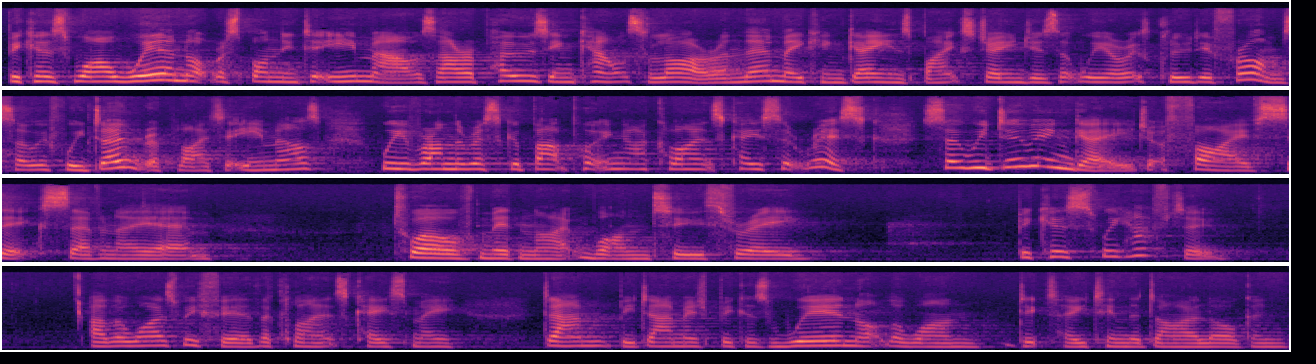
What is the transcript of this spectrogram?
Because while we're not responding to emails, our opposing counsel are, and they're making gains by exchanges that we are excluded from. So if we don't reply to emails, we run the risk about putting our client's case at risk. So we do engage at 5, 6, 7 a.m., 12 midnight, 1, 2, 3, because we have to. Otherwise, we fear the client's case may dam- be damaged because we're not the one dictating the dialogue and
